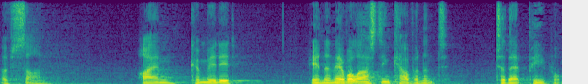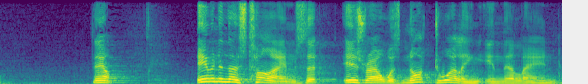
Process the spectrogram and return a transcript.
of sun. I am committed in an everlasting covenant to that people. Now, even in those times that Israel was not dwelling in their land,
